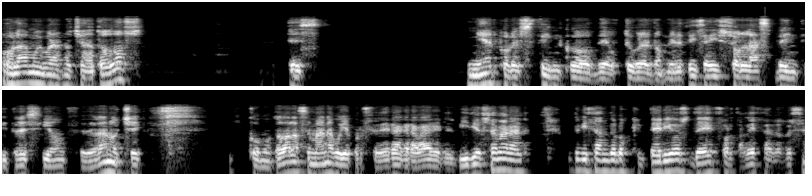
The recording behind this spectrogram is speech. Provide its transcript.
Hola, muy buenas noches a todos. Es miércoles 5 de octubre del 2016, son las 23 y 11 de la noche. Y como toda la semana voy a proceder a grabar el vídeo semanal utilizando los criterios de fortaleza de RS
